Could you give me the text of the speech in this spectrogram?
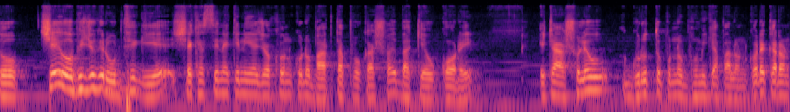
তো সেই অভিযোগের ঊর্ধ্বে গিয়ে শেখ হাসিনাকে নিয়ে যখন কোনো বার্তা প্রকাশ হয় বা কেউ করে, এটা আসলেও গুরুত্বপূর্ণ ভূমিকা পালন করে। কারণ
